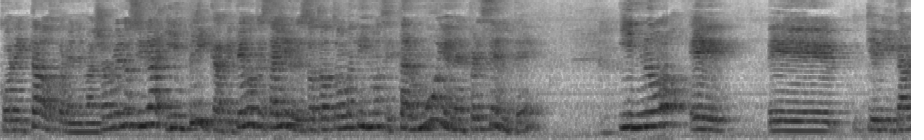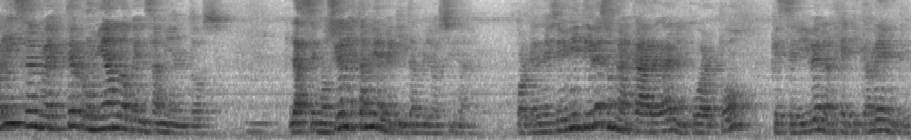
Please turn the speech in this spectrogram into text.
conectados con el de mayor velocidad implica que tengo que salir de esos automatismos, estar muy en el presente y no eh, eh, que mi cabeza no esté rumiando pensamientos. Las emociones también me quitan velocidad, porque en definitiva es una carga en el cuerpo que se vive energéticamente.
